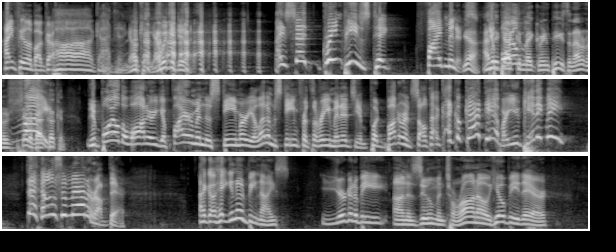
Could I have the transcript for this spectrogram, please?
how you feeling about gar- ah, god dang. Okay, yeah, we could do that." I said green peas take five minutes. Yeah, I You think I can the- make green peas, and I don't know shit Right. about cooking. You boil the water, you fire them in the steamer, you let them steam for three minutes, you put butter and salt on. I go, God damn, are you kidding me? The hell's the matter up there? I go, hey, you know it'd be nice? You're going to be on a Zoom in Toronto. He'll be there.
